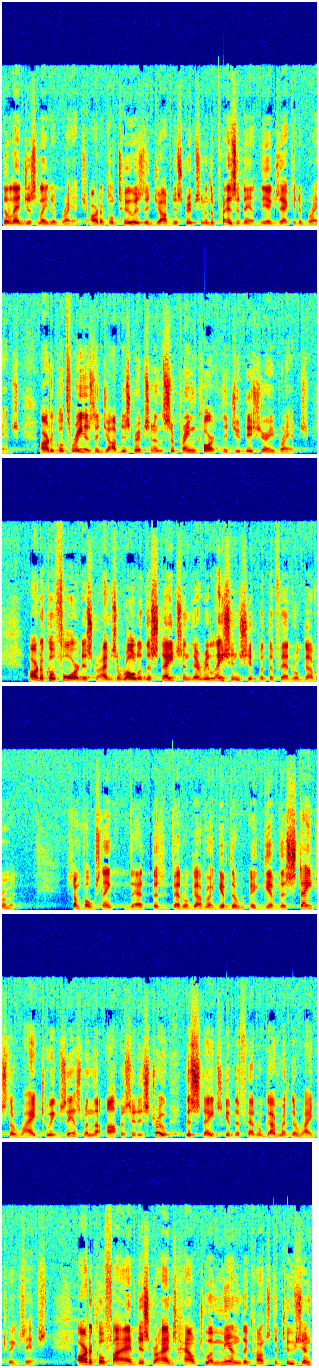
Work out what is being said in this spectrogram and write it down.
the legislative branch. Article 2 is the job description of the president, the executive branch. Article 3 is the job description of the Supreme Court, the judiciary branch. Article 4 describes the role of the states and their relationship with the federal government. Some folks think that the federal government give the, eh, give the states the right to exist when the opposite is true. The states give the federal government the right to exist. Article 5 describes how to amend the Constitution.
